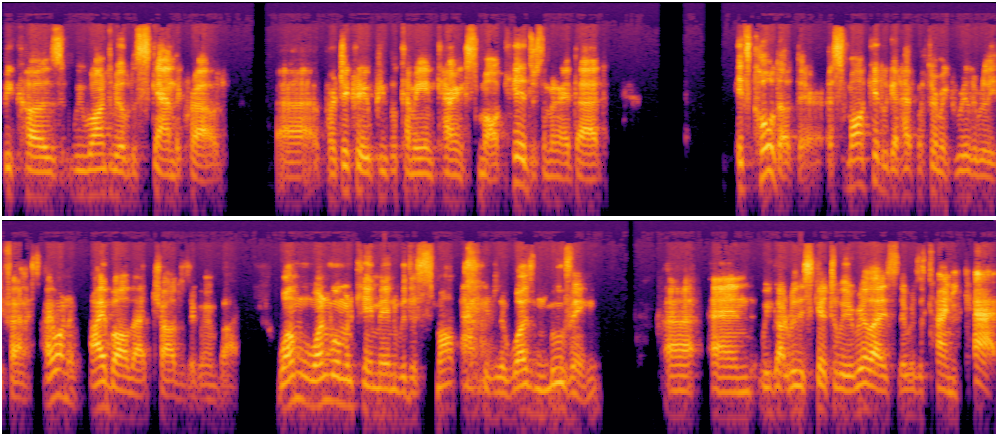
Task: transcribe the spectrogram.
because we wanted to be able to scan the crowd uh, particularly people coming in carrying small kids or something like that. It's cold out there. A small kid will get hypothermic really, really fast. I want to eyeball that child as they're going by. One, one woman came in with a small package that wasn't moving, uh, and we got really scared till we realized there was a tiny cat.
